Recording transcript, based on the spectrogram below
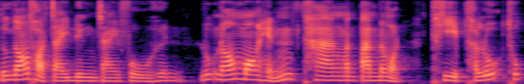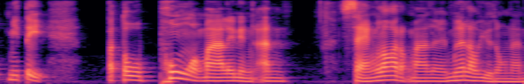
ลูกน้องถอดใจดึงใจฟูขึ้น ลูกน้องมองเห็นทางมันตันไปหมด ถีบทะลุทุกมิติ ประตูพุ่งออกมาเลยหนึ่งอัน แสงลอดออกมาเลยเมื่อเราอยู่ตรงนั้น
